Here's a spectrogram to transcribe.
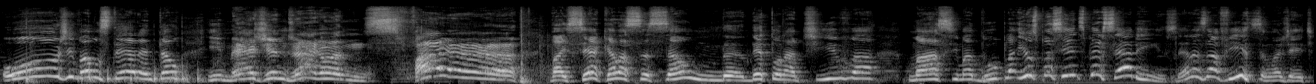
Hoje vamos ter então Imagine Dragons Fire! Vai ser aquela sessão detonativa máxima dupla e os pacientes percebem isso, elas avisam a gente.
